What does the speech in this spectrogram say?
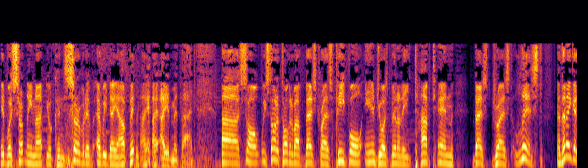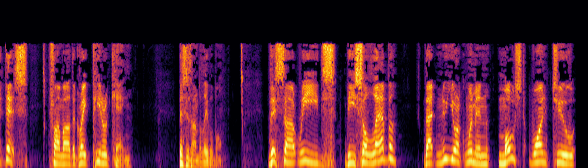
It was certainly not your conservative everyday outfit. I, I, I admit that. Uh, so we started talking about best dressed people. Andrew has been on the top 10 best dressed list. And then I get this from uh, the great Peter King. This is unbelievable. This uh, reads the celeb that New York women most want to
